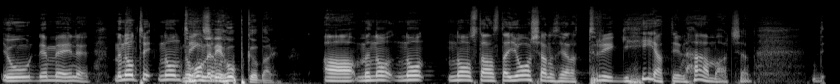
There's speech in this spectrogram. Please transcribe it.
Jo, det är möjligt. Men någonting, någonting Nu håller som... vi ihop gubbar. Ja, men no, no, någonstans där jag känner så jävla trygghet i den här matchen, det,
